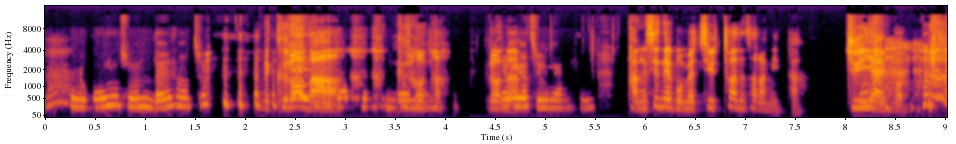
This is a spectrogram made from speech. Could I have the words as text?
오, 너무 좋은데, 사주? 근데 그러나, 음, 그러나, 그러나. 당신을 보며 질투하는 사람이 있다. 주의할 것.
